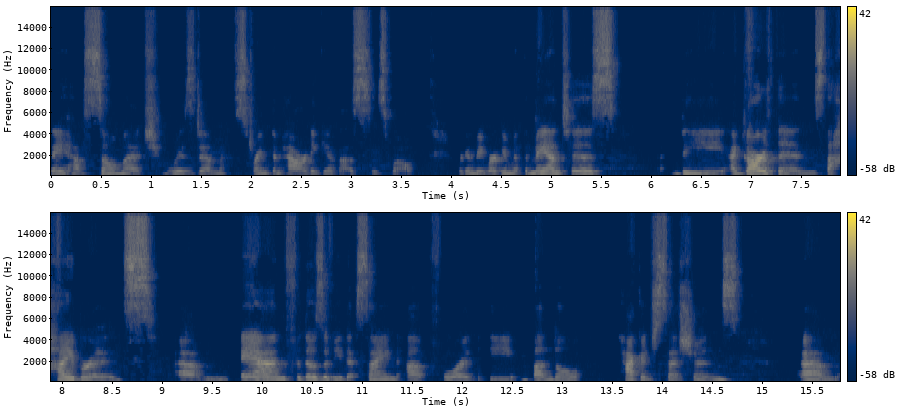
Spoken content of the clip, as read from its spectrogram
they have so much wisdom, strength, and power to give us as well. We're going to be working with the mantis, the agarthans, the hybrids. Um, and for those of you that sign up for the bundle package sessions, um,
